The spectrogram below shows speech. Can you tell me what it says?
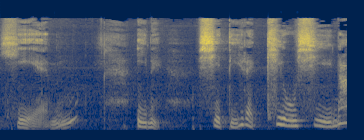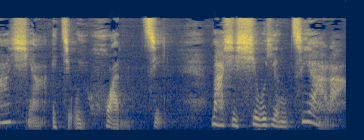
贤，伊呢是伫个求是那城的一位梵子，嘛是修行者啦，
